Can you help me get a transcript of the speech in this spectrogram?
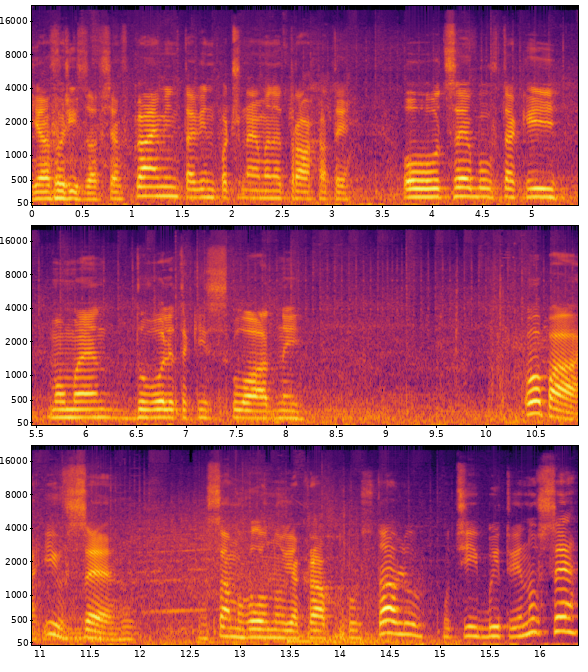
я врізався в камінь, та він починає мене трахати. О, це був такий момент доволі таки складний. Опа, і все. Саму головну я крапку ставлю у цій битві. Ну все.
